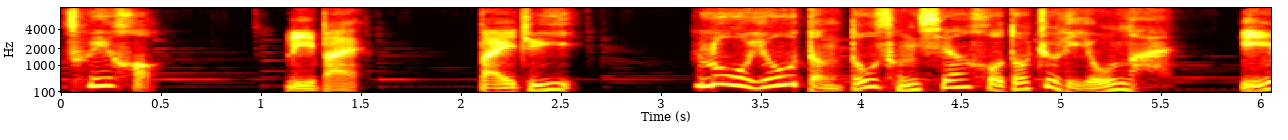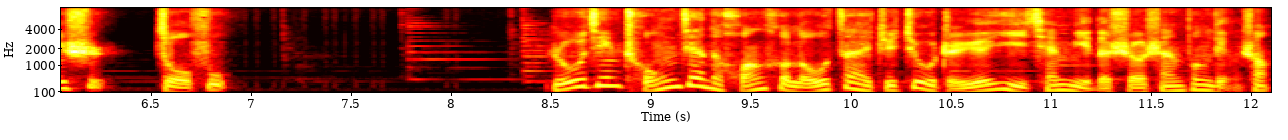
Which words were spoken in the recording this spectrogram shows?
崔颢、李白、白居易、陆游等都曾先后到这里游览、吟诗作赋。如今重建的黄鹤楼在距旧址约一千米的蛇山峰顶上。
